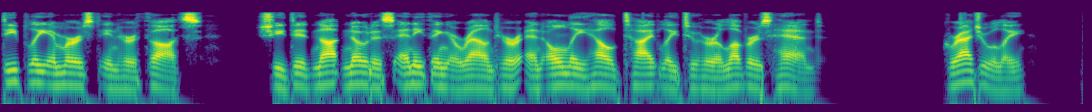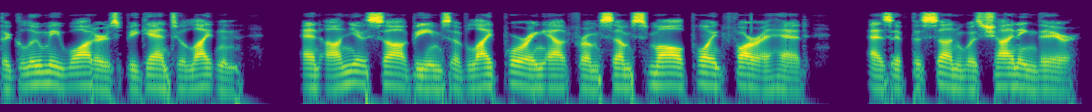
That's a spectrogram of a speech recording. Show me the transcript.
Deeply immersed in her thoughts, she did not notice anything around her and only held tightly to her lover's hand. Gradually, the gloomy waters began to lighten, and Anya saw beams of light pouring out from some small point far ahead, as if the sun was shining there.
